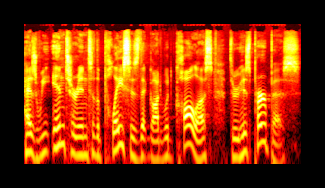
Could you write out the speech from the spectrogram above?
as we enter into the places that God would call us through His purpose.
